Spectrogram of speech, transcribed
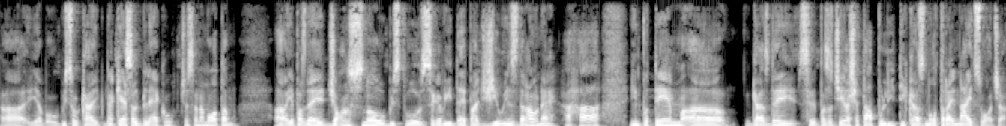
uh, je v bistvu kaj na Castle Blacku, če se ne motim. Uh, je pa zdaj John Snow, v bistvu se ga vidi, da je pač živ in zdrav, ne, haha, in potem uh, ga zdaj se je pa začela še ta politika znotraj Nightwatcha,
